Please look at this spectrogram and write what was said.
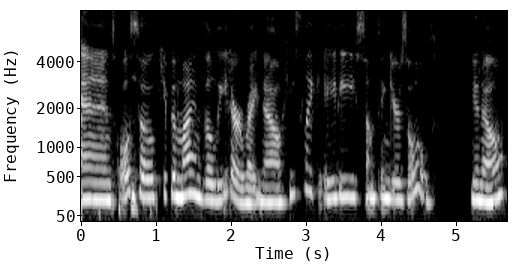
And hmm. also keep in mind the leader right now, he's like 80 something years old. You know,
